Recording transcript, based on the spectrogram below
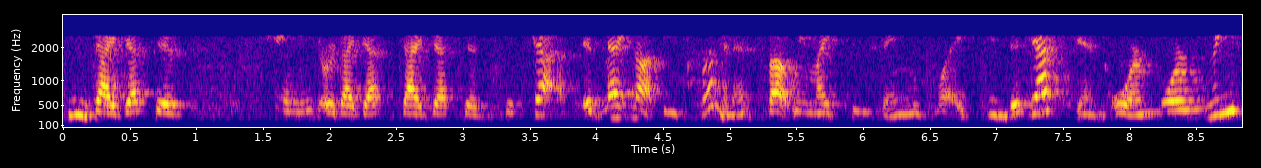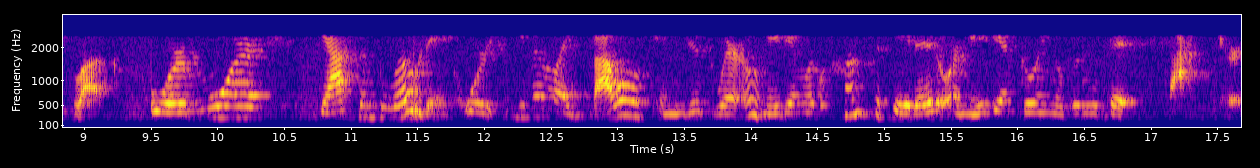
see digestive change or digest, digestive distress. It might not be permanent, but we might see things like indigestion or more reflux or more gas and bloating or even like bowel changes where, oh, maybe I'm a little constipated or maybe I'm going a little bit faster.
